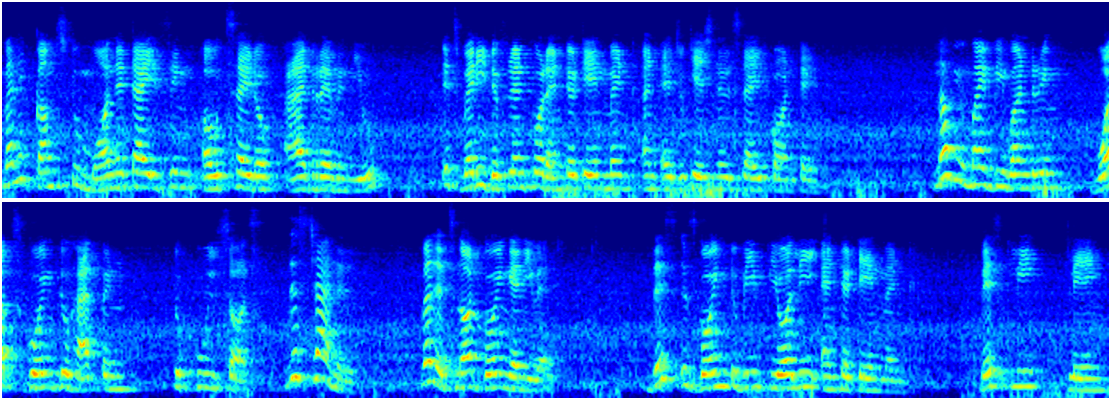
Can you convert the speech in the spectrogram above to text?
when it comes to monetizing outside of ad revenue, it's very different for entertainment and educational style content. Now you might be wondering what's going to happen to Cool Sauce, this channel. Well, it's not going anywhere. This is going to be purely entertainment, basically playing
